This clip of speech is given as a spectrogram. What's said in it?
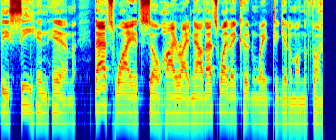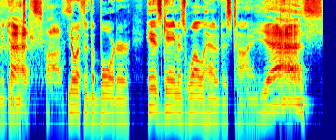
they see in him. That's why it's so high right now. That's why they couldn't wait to get him on the phone to get That's awesome. north of the border. His game is well ahead of his time. Yes,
